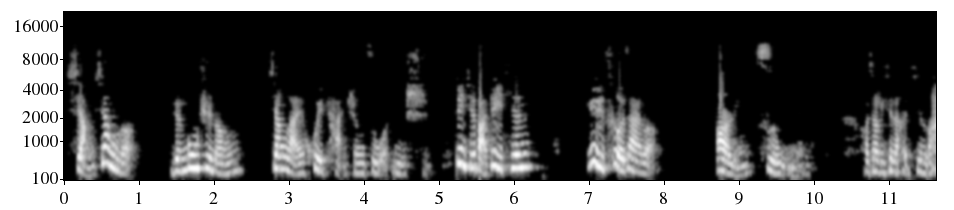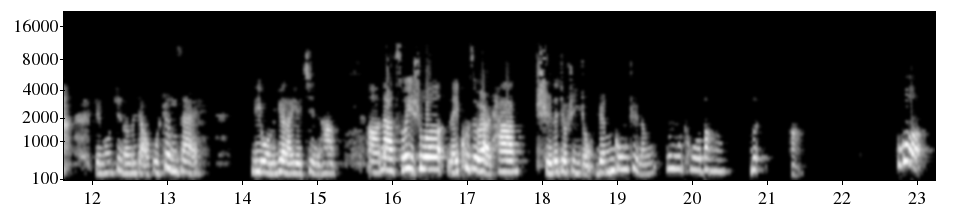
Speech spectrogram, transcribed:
想象了人工智能将来会产生自我意识，并且把这一天预测在了二零四五年，好像离现在很近了。人工智能的脚步正在离我们越来越近哈啊！那所以说，雷库兹韦尔他持的就是一种人工智能乌托邦论啊。不过，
